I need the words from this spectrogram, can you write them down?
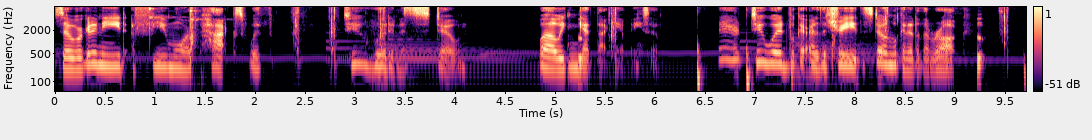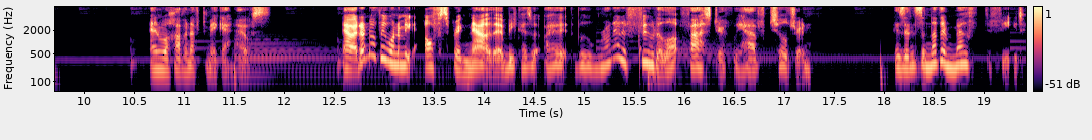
So we're going to need a few more packs with two wood and a stone. Well, we can get that, can't we? So there, two wood, we'll get out of the tree. The stone, we'll get out of the rock. And we'll have enough to make a house. Now, I don't know if we want to make offspring now, though, because we'll run out of food a lot faster if we have children. Because then it's another mouth to feed.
